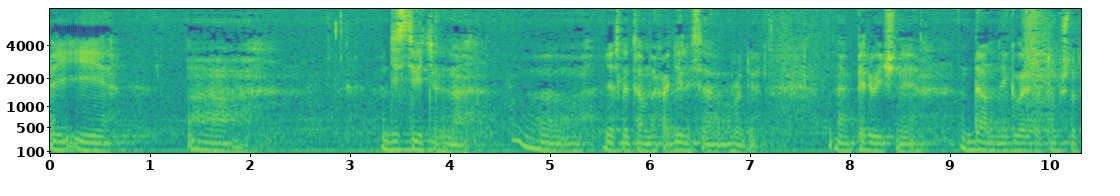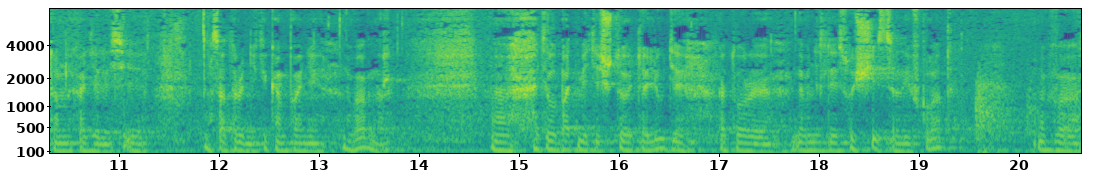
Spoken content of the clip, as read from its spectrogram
И, и э, действительно, э, если там находились, а вроде э, первичные данные говорят о том, что там находились и сотрудники компании «Вагнер», э, Хотел бы отметить, что это люди, которые внесли существенный вклад в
